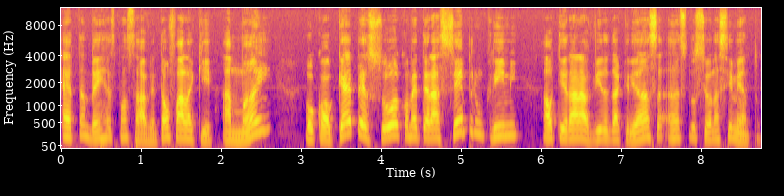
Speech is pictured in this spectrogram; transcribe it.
É também responsável. Então fala aqui, a mãe ou qualquer pessoa cometerá sempre um crime ao tirar a vida da criança antes do seu nascimento.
